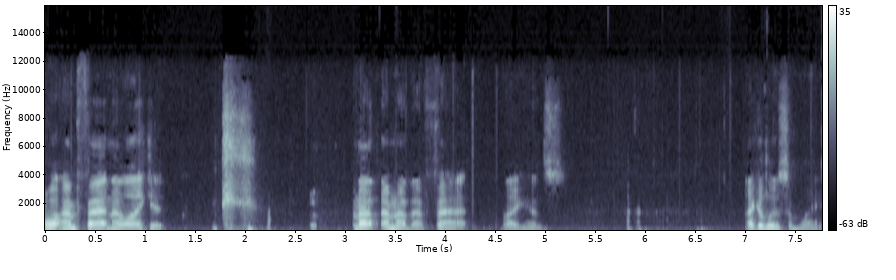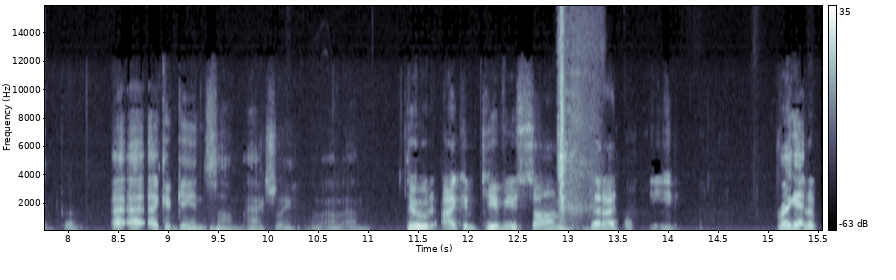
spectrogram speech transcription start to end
Well, I'm fat and I like it. I'm not. I'm not that fat. Like it's. I could lose some weight, but I, I, I could gain some, actually. Um, um, dude, I could give you some that I don't need. bring it. It'll be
